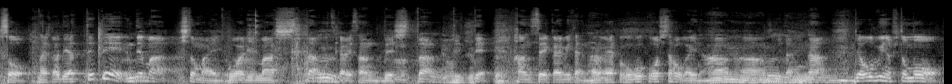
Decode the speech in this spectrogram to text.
そう。中でやっててでまあ一枚終わりました、お疲れさんでした。って言って、反省会みたいなやっぱこここうした方がいいな、みたいな。で OB の人も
